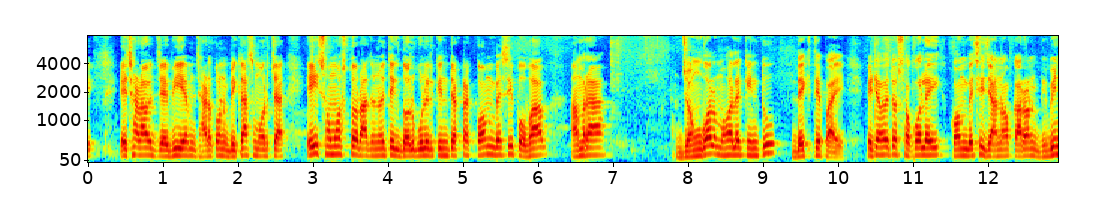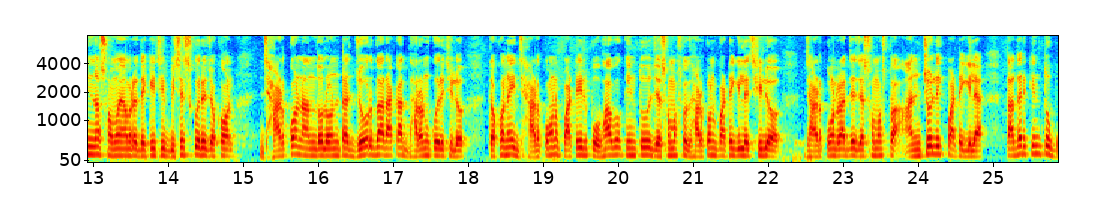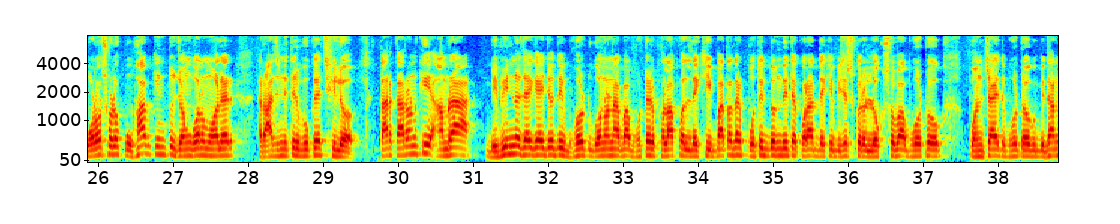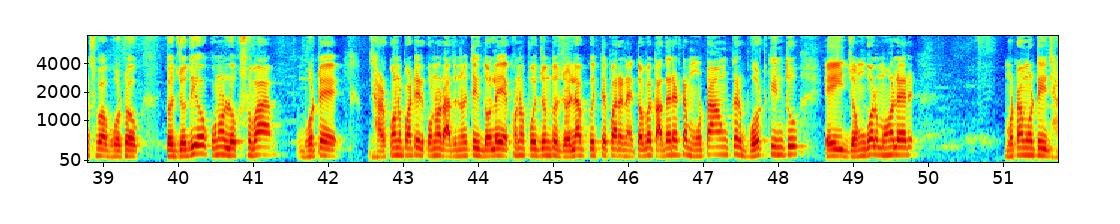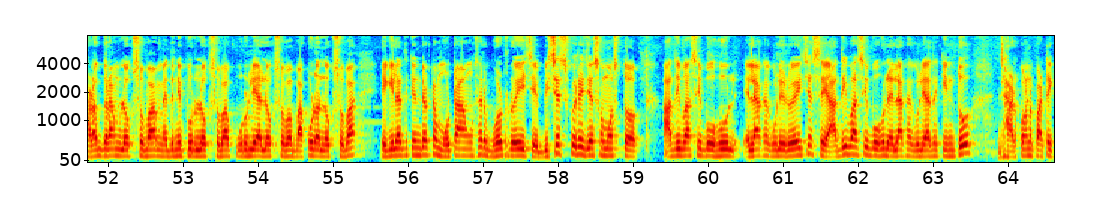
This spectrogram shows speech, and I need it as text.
এছাড়াও জেভিএম, ঝাড়খণ্ড বিকাশ মোর্চা, এই সমস্ত রাজনৈতিক দলগুলির কিন্তু একটা কম বেশি প্রভাব আমরা জঙ্গল মহলে কিন্তু দেখতে পাই। এটা হয়তো সকলেই কম বেশি জানো, কারণ বিভিন্ন সময় আমরা দেখেছি, বিশেষ করে যখন ঝাড়খণ্ড আন্দোলনটা জোরদার আকার ধারণ করেছিল। তখন এই ঝাড়খণ্ড পার্টির প্রভাবও কিন্তু যে সমস্ত ঝাড়খণ্ড পার্টিগুলো ছিল, ঝাড়খণ্ড রাজ্যে যে সমস্ত আঞ্চলিক পার্টিগুলা তাদের কিন্তু বড়সড় প্রভাব কিন্তু জঙ্গলমহলের রাজনীতির বুকে ছিল। তার কারণ কি? আমরা বিভিন্ন জায়গায় যদি ভোট গণনা বা ভোটের ফলাফল দেখি বা তাদের প্রতিদ্বন্দ্বিতা করার দেখি, বিশেষ করে লোকসভা ভোট হোক, পঞ্চায়েত ভোট হোক, বিধানসভা ভোট হোক, তো যদিও কোনো লোকসভা ভোটে ঝাড়খণ্ড পার্টির কোনো রাজনৈতিক দলে এখনও পর্যন্ত জয়লাভ করতে পারে নাই। তবে তাদের একটা মোটা অঙ্কের ভোট কিন্তু এই জঙ্গল মহলের মোটামুটি ঝাড়গ্রাম লোকসভা, মেদিনীপুর লোকসভা, পুরুলিয়া লোকসভা, বাঁকুড়া লোকসভা, এগুলাতে কিন্তু একটা মোটা অংশের ভোট রয়েছে। বিশেষ করে যে সমস্ত আদিবাসী বহুল এলাকাগুলি রয়েছে, সেই আদিবাসী বহুল এলাকাগুলিতে কিন্তু ঝাড়খণ্ড পার্টি,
